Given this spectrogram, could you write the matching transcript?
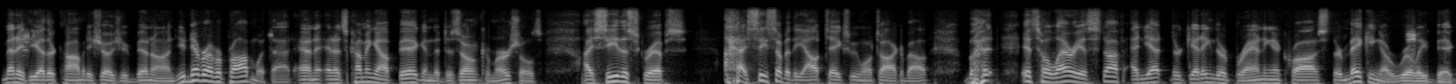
many of the other comedy shows you've been on, you'd never have a problem with that. And and it's coming out big in the DAZN commercials. I see the scripts. I see some of the outtakes we won't talk about, but it's hilarious stuff. And yet they're getting their branding across. They're making a really big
